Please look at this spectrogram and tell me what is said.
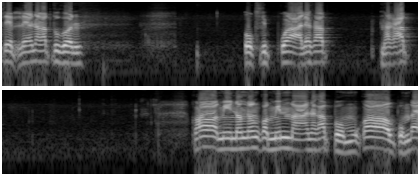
เสร็จแล้วนะครับทุกคน หกสิบกว่าแล้วครับนะครับ ก็มีน้องๆคอมเมนต์มานะครับ ผมก็ผมได้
